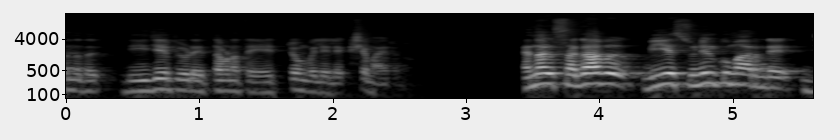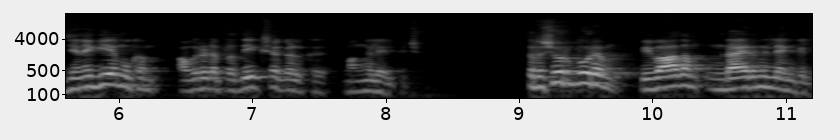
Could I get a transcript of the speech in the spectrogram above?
എന്നത് ബി ജെ പിയുടെ ഇത്തവണത്തെ ഏറ്റവും വലിയ ലക്ഷ്യമായിരുന്നു. എന്നാൽ സഖാവ് വി എസ് സുനിൽകുമാറിന്റെ ജനകീയ മുഖം അവരുടെ പ്രതീക്ഷകൾക്ക് മങ്ങലേൽപ്പിച്ചു. തൃശൂർ പൂരം വിവാദം ഉണ്ടായിരുന്നില്ലെങ്കിൽ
